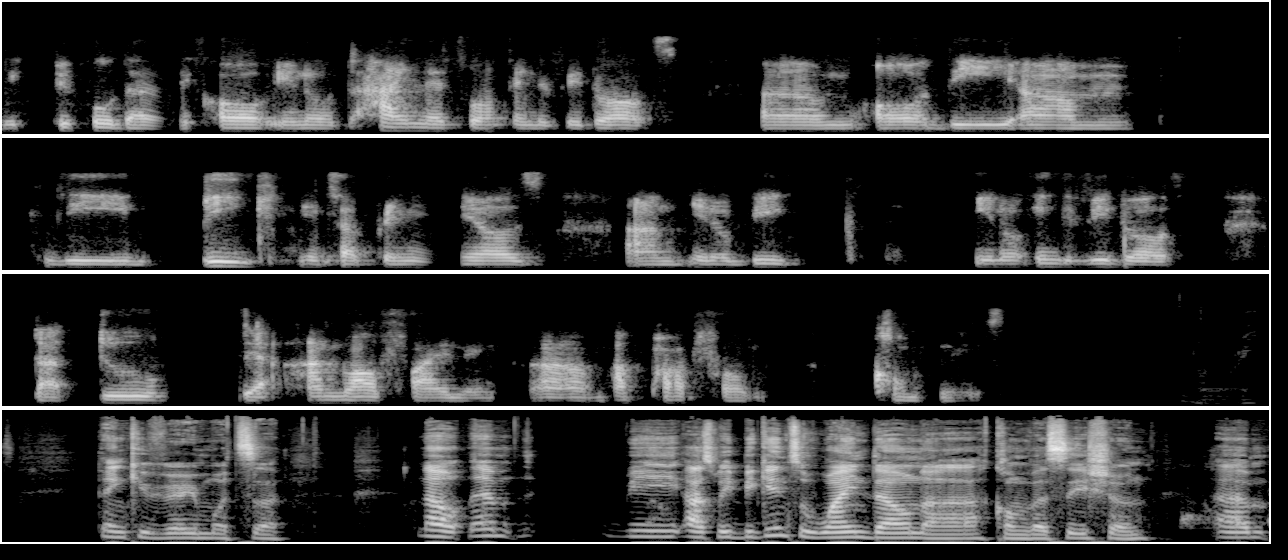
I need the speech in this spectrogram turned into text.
the people that they call, you know, the high net worth individuals um, or the um, the big entrepreneurs and you know big you know individuals that do their annual filing um, apart from companies. All right. Thank you very much, sir. Now, um, we as we begin to wind down our conversation, um,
